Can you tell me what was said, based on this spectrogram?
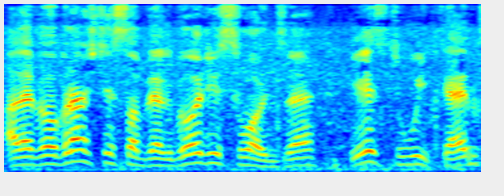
Ale wyobraźcie sobie, jak wychodzi słońce, jest weekend,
